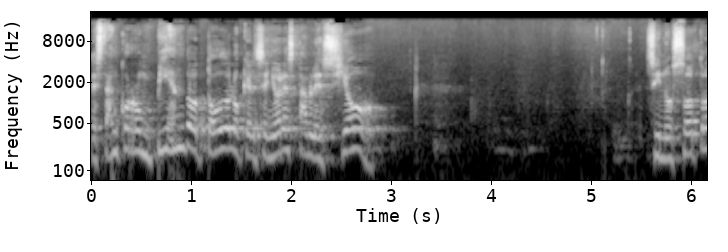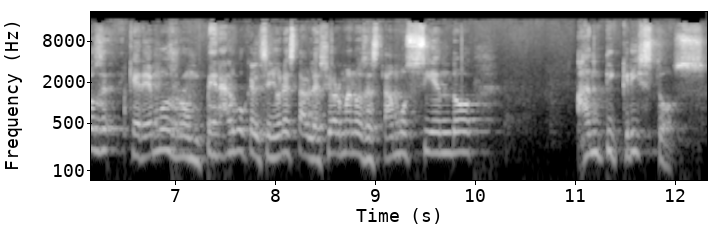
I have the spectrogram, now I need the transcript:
Están corrompiendo todo lo que el Señor estableció. Si nosotros queremos romper algo que el Señor estableció, hermanos, estamos siendo anticristos.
